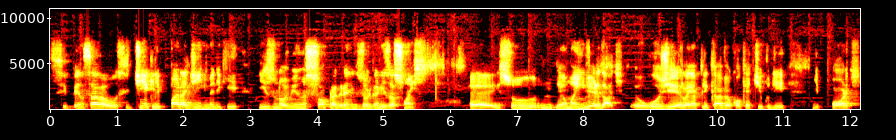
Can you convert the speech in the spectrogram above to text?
se pensava ou se tinha aquele paradigma de que ISO 9001 é só para grandes organizações. É, isso é uma inverdade. Hoje ela é aplicável a qualquer tipo de, de porte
